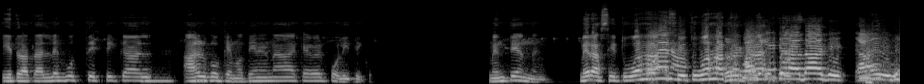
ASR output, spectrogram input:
y tratar de justificar algo que no tiene nada que ver político. ¿Me entienden? Mira, si tú vas a, Bueno. si tú vas a Lo atacar- pasa es que el ataque a ella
